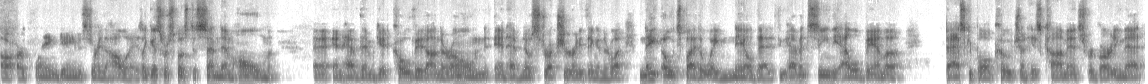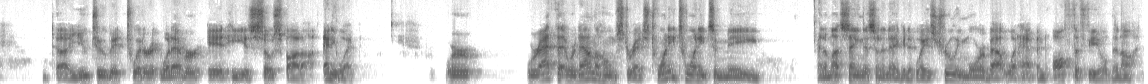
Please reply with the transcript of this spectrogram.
are, are, playing games during the holidays. I guess we're supposed to send them home and, have them get COVID on their own and have no structure or anything in their life. Nate Oats, by the way, nailed that. If you haven't seen the Alabama basketball coach on his comments regarding that, uh, YouTube it, Twitter it, whatever it, he is so spot on. Anyway, we're we're at that we're down the home stretch 2020 to me and i'm not saying this in a negative way is truly more about what happened off the field than on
